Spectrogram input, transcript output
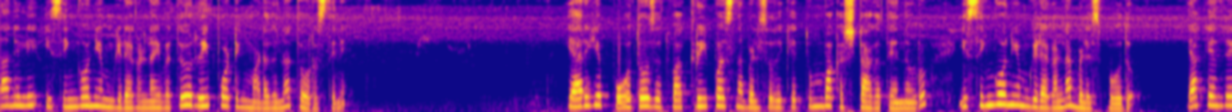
ನಾನಿಲ್ಲಿ ಈ ಸಿಂಗೋನಿಯಂ ಗಿಡಗಳನ್ನ ಇವತ್ತು ರೀಪೋಟಿಂಗ್ ಮಾಡೋದನ್ನು ತೋರಿಸ್ತೀನಿ. ಯಾರಿಗೆ ಪೋತೋಸ್ ಅಥವಾ ಕ್ರೀಪರ್ಸ್ನ ಬೆಳೆಸೋದಕ್ಕೆ ತುಂಬ ಕಷ್ಟ ಆಗುತ್ತೆ ಅನ್ನೋರು ಈ ಸಿಂಗೋನಿಯಂ ಗಿಡಗಳನ್ನ ಬೆಳೆಸ್ಬೋದು. ಯಾಕೆಂದರೆ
